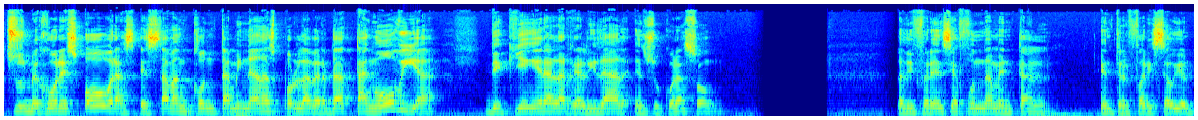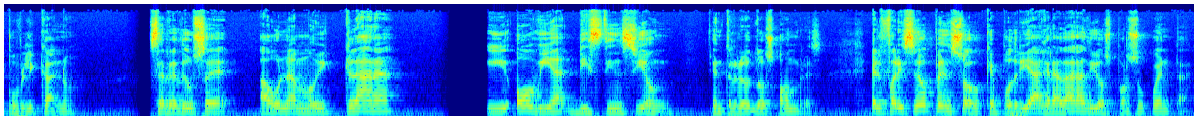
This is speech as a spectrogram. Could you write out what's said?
Sus mejores obras estaban contaminadas por la verdad tan obvia de quién era la realidad en su corazón. La diferencia fundamental entre el fariseo y el publicano se reduce a una muy clara y obvia distinción entre los dos hombres. El fariseo pensó que podría agradar a Dios por su cuenta.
